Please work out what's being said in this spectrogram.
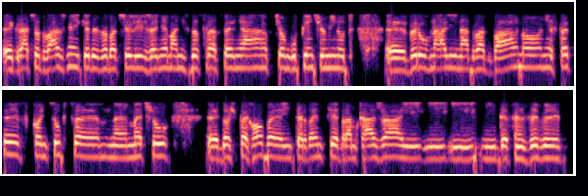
e, grać odważnie i kiedy zobaczyli, że nie ma nic do stracenia, w ciągu pięciu minut e, wyrównali na 2-2. No niestety w końcówce meczu dość pechowe interwencje bramkarza i, i, i, i defensywy E,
